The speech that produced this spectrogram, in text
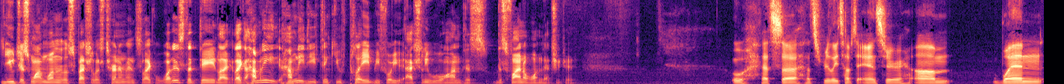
you just won one of those specialist tournaments. Like, what is the day like? Like, how many how many do you think you've played before you actually won this this final one that you did? Ooh, that's uh, that's really tough to answer. Um, when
